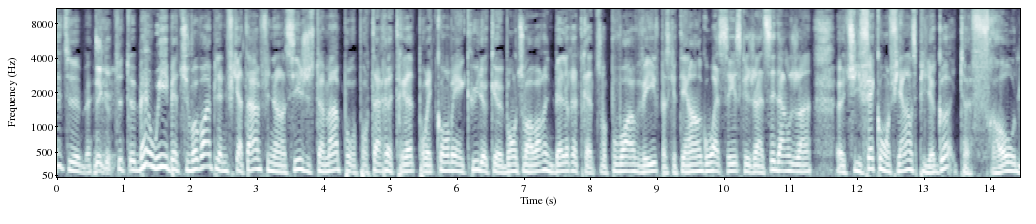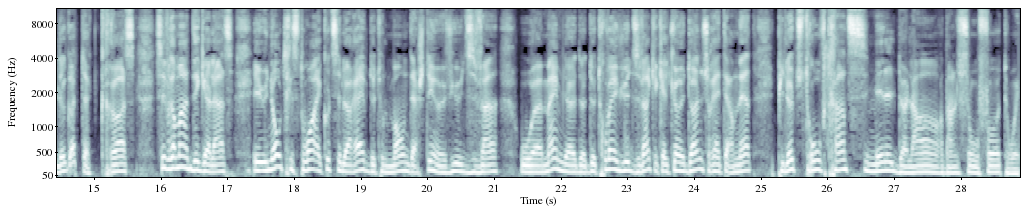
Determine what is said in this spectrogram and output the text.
Tu, tu, ben, Tu, ben oui, ben tu vas voir un planificateur financier justement pour pour ta retraite, pour être convaincu là, que bon, tu vas avoir une belle retraite, tu vas pouvoir vivre parce que tu es angoissé, est-ce que j'ai assez d'argent. Euh, tu y fais confiance, puis le gars te fraude, le gars te crosse. C'est vraiment dégueulasse. Et une autre histoire, écoute, c'est le rêve de tout le monde d'acheter un vieux divan ou euh, même de, de, trouver un vieux divan que quelqu'un donne sur internet, puis là tu trouves 30 36 000 dollars dans le sofa, toi.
